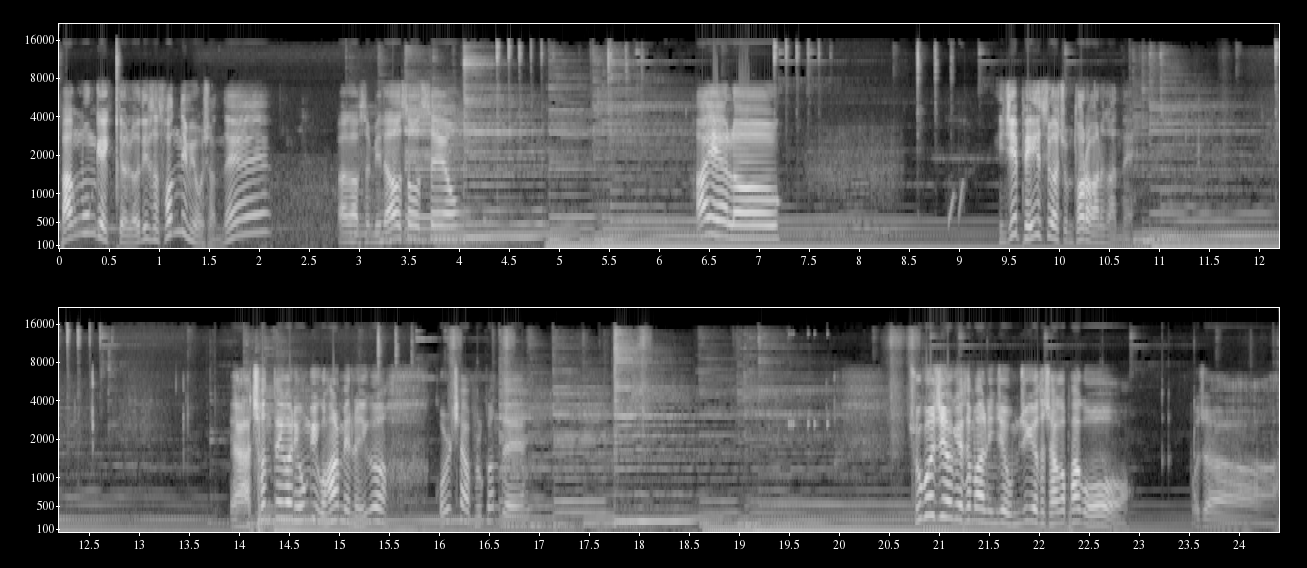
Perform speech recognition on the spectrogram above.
방문객들, 어디서 손님이 오셨네? 반갑습니다. 어서오세요. Hi, hello. 이제 베이스가 좀 돌아가는 것 같네. 야, 천대거리 옮기고 하면은 이거 하, 골치 아플 건데. 주거 지역에서만 이제 움직여서 작업하고 보자.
